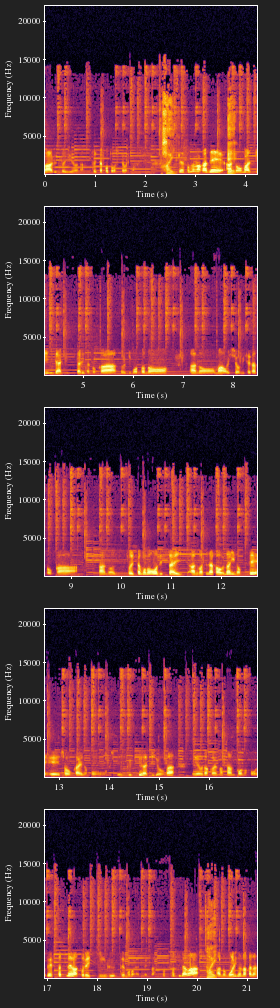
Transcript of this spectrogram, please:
回るというようなそういったことをしております。はい、でその中であの、まあ、神社に行ったりだとかそう地元のあの、まあ、美味しいお店だとかあのそういったものを実際あの街中を馬に乗って、えー、紹介の方をしていくっていうような事業が、えー、小高山散歩の方で2つ目はトレッキングというものをやっております。そちらは、はい、あの森の中だっ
